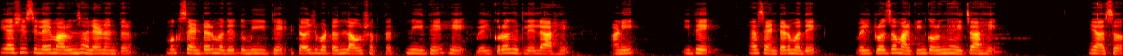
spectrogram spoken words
ही अशी सिलाई मारून झाल्यानंतर मग सेंटरमध्ये तुम्ही इथे टच बटन लावू शकतात. मी इथे हे वेलक्रो घेतलेलं आहे आणि इथे ह्या सेंटरमध्ये वेलक्रोचं मार्किंग करून घ्यायचं आहे. हे असं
